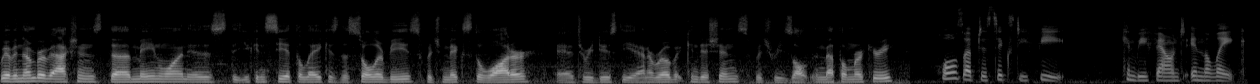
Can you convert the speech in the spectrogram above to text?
We have a number of actions. The main one is that you can see at the lake is the SolarBees, which mix the water uh, to reduce the anaerobic conditions, which result in methyl mercury. Holes up to 60 feet can be found in the lake,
